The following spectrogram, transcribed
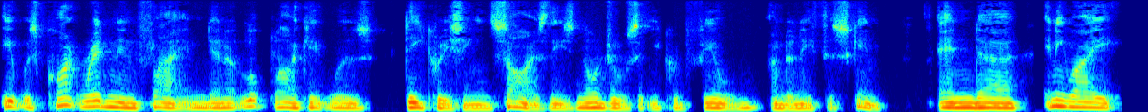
it was quite red and inflamed, and it looked like it was decreasing in size, these nodules that you could feel underneath the skin. And uh, anyway,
